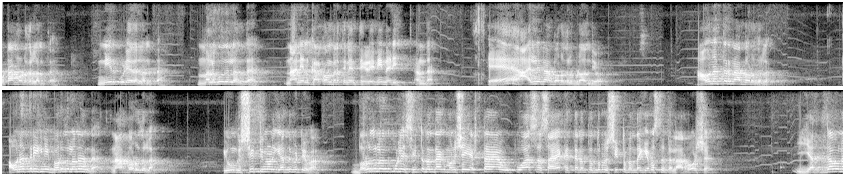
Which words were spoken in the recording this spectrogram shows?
ಊಟ ಮಾಡೋದಿಲ್ಲಂತ, ನೀರು ಕುಡಿಯೋದಿಲ್ಲಂತ ಮಲಗೋದಿಲ್ಲಂತ ನಾನು ನಿನ್ನ ಕರ್ಕೊಂಬರ್ತೀನಿ ಅಂತ ಹೇಳಿನಿ, ನಡಿ ಅಂದ. ಏ, ಅಲ್ಲಿ ನಾ ಬರೋದಿಲ್ಲ ಬಿಡು ಅಂದಿವ ಅವನ ಹತ್ರ ನಾ ಬರೋದಿಲ್ಲ. ಅವನ ಹತ್ರ ಈಗ ನೀ ಬರುದಿಲ್ಲನ ಅಂದ. ನಾ ಬರೋದಿಲ್ಲ. ಇವಂಗ ಸಿಟ್ಟಿನೊಳಗೆ ಎದ್ದು ಬಿಟ್ಟಿವ. ಬರುದಿಲ್ಲ ಅಂದ ಕೂಡಲೇ ಸಿಟ್ಟು ಬಂದಾಗ ಮನುಷ್ಯ ಎಷ್ಟ ಉಪವಾಸ ಸಾಯಕತ್ತೇನಂತಂದ್ರು ಸಿಟ್ಟು ಬಂದಾಗ ಎಬಸ್ತೈತಲ್ಲ ಆ ರೋಷ. ಎದ್ದವನ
